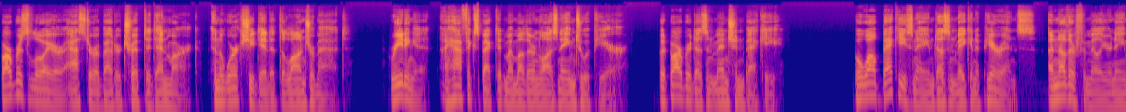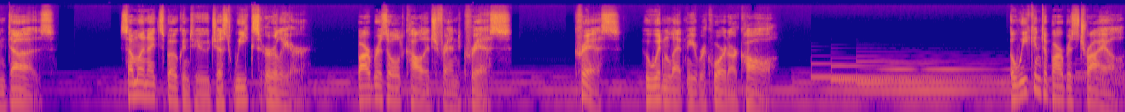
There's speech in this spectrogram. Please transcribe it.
Barbara's lawyer asked her about her trip to Denmark and the work she did at the laundromat. Reading it, I half expected my mother in law's name to appear, but Barbara doesn't mention Becky. But while Becky's name doesn't make an appearance, another familiar name does. Someone I'd spoken to just weeks earlier Barbara's old college friend, Chris. Chris, who wouldn't let me record our call. A week into Barbara's trial,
